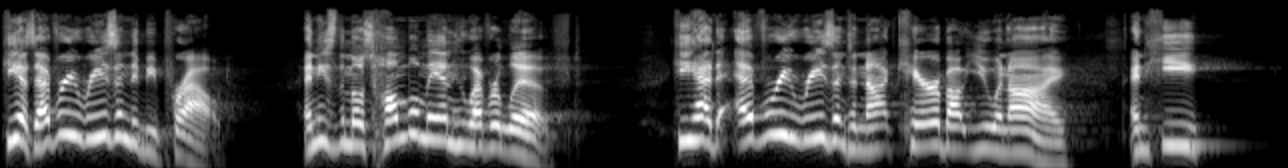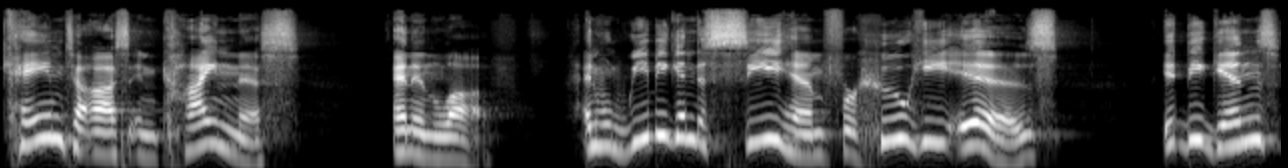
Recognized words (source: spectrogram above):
He has every reason to be proud, and He's the most humble man who ever lived. He had every reason to not care about you and I, and He came to us in kindness and in love. And when we begin to see him for who he is, it begins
